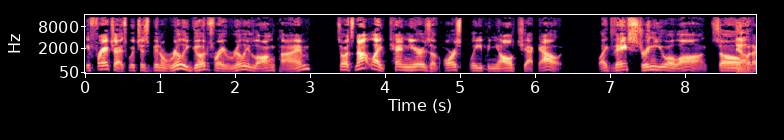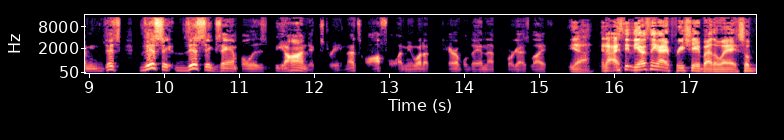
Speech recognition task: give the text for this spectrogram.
a franchise which has been really good for a really long time. So it's not like 10 years of horse bleep and you all check out. Like they string you along. So, Yeah. but I mean, this, this, this example is beyond extreme. That's awful. I mean, what a terrible day in that poor guy's life. Yeah, and I think the other thing I appreciate, by the way, so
